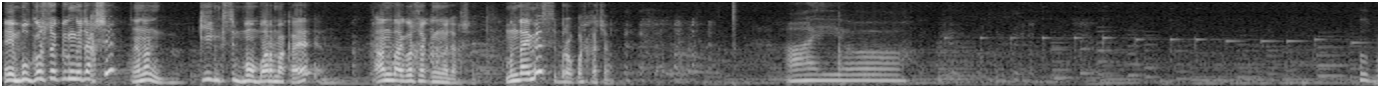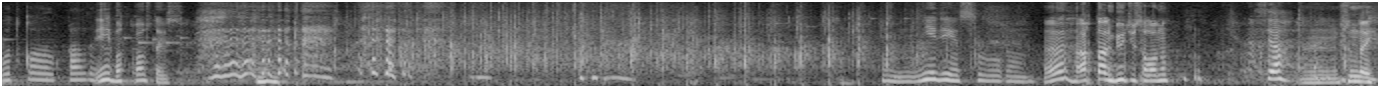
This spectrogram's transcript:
эми бул көрсөткөнгө жакшы анан кийинкиси могу бармакка э анда көрсөткөнгө жакшы мындай эмес бирок башкача айо бул ботко болуп калды эй ботко устайбыз Эми эмне деген сулуу эми актан бьюти салону все ушундай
